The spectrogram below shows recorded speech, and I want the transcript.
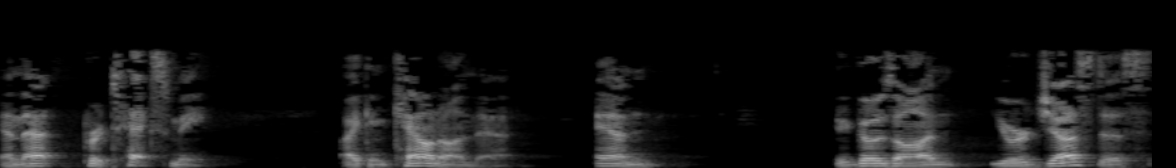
and that protects me. I can count on that. And it goes on, your justice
